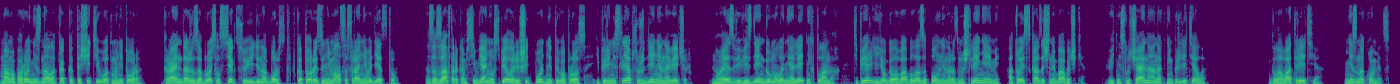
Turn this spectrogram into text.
Мама порой не знала, как оттащить его от монитора, Крайн даже забросил секцию единоборств, в которой занимался с раннего детства. За завтраком семья не успела решить поднятый вопрос и перенесли обсуждение на вечер. Но Эзви весь день думала не о летних планах. Теперь ее голова была заполнена размышлениями о той сказочной бабочке. Ведь не случайно она к ним прилетела. Глава третья. Незнакомец.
